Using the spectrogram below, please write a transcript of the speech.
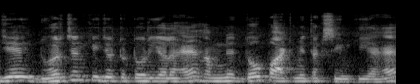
ये डिवर्जन की जो ट्यूटोरियल है, हमने दो पार्ट में तकसीम किया है।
